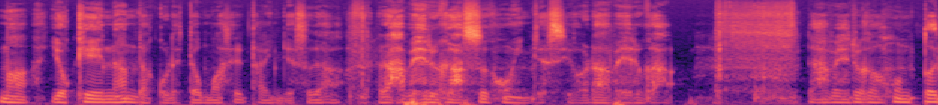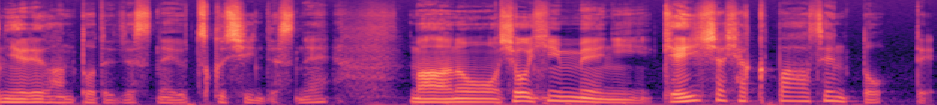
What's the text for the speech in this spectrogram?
まあ、余計なんだこれって思わせたいんですがラベルがすごいんですよラベルが。ラベルが本当にエレガントでですね美しいんですね。まあ、あの商品名に芸者100%って、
